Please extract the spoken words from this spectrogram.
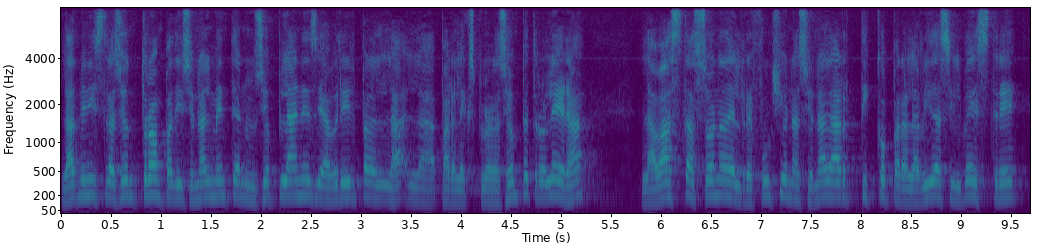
La administración Trump adicionalmente anunció planes de abrir para la, para la exploración petrolera la vasta zona del Refugio Nacional Ártico para la Vida Silvestre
